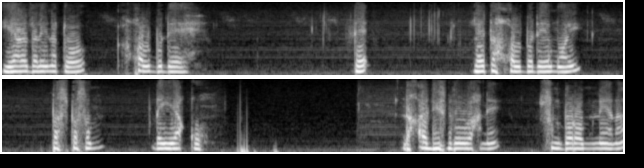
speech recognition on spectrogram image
yàlla dalay xol bu dee lay tax xol ba dee mooy pas-pasam day yàqu. Ndax addis bi day wax ne suñ boroom nee na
